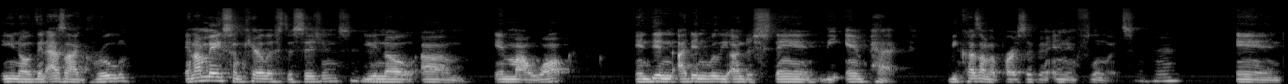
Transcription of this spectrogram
you know then as I grew and I made some careless decisions you Mhm. know um in my walk and then I didn't really understand the impact because I'm a person of an influence Mhm. and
